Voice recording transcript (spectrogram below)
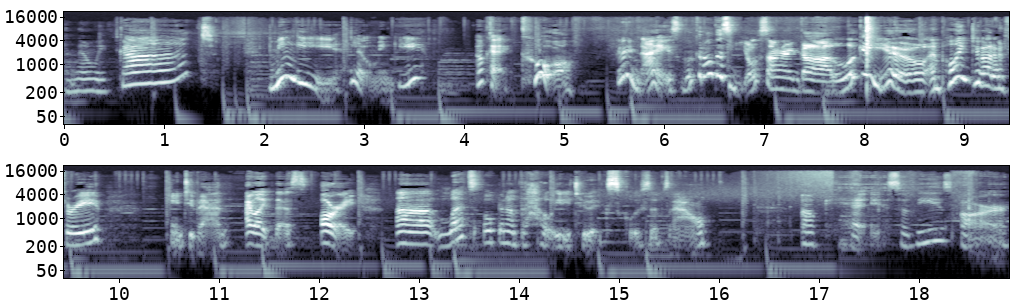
And then we got Mingi. Hello, Mingi. Okay, cool. Very nice. Look at all this Yeosang I got. Look at you. I'm pulling two out of three. Ain't too bad. I like this. All right. Uh, let's open up the Hello 82 exclusives now. Okay, so these are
